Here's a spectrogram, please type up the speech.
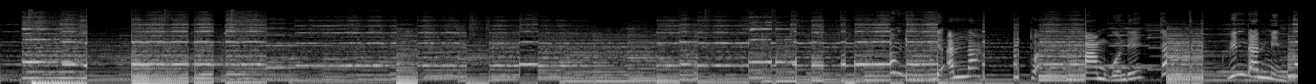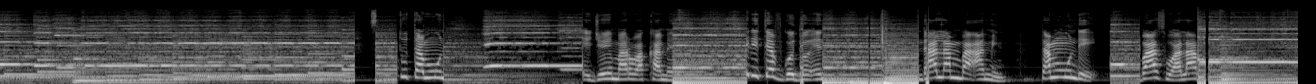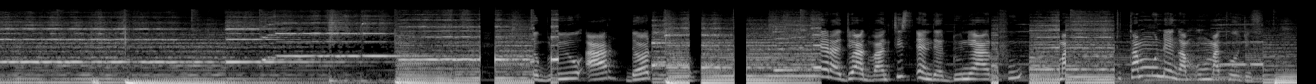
to famugo nde ta windan min. Tutammu e joyi marwa camer yiɗi tefgo do en. Nda lamba amin. Tammunde. Bas wala. Wr radio advantice e nder duniyaru fuu tammunde ngam ummatoje fuu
